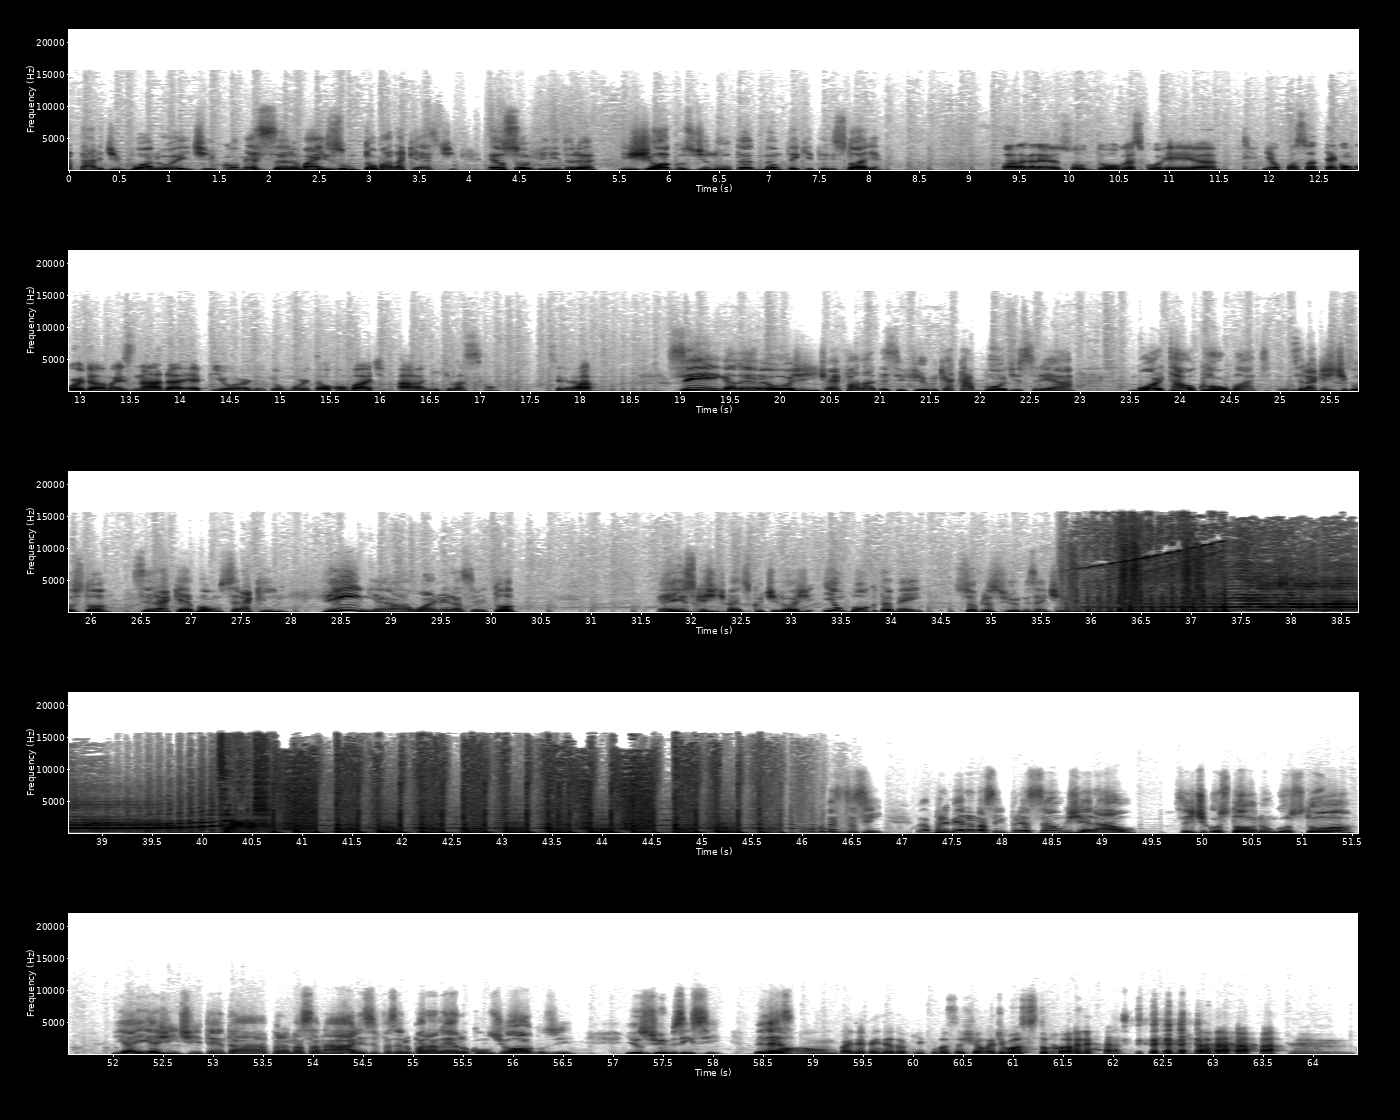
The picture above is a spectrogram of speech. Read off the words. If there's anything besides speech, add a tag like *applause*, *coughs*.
boa tarde, boa noite. Começando mais um Tomada Cast. Eu sou Vini Duran e jogos de luta não tem que ter história. Fala galera, eu sou Douglas Correia e eu posso até concordar, mas nada é pior do que o Mortal Kombat A Aniquilação. Será? Sim, galera, hoje a gente vai falar desse filme que acabou de estrear, Mortal Kombat. Será que a gente gostou? Será que é bom? Será que enfim a Warner acertou? É isso que a gente vai discutir hoje e um pouco também sobre os filmes antigos. Vamos começar assim. Primeiro a nossa impressão geral, se a gente gostou, não gostou, e aí a gente tenta para nossa análise, fazendo paralelo com os jogos e, e os filmes em si. Beleza? Bom, vai depender do que, que você chama de gostou, né? *laughs*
